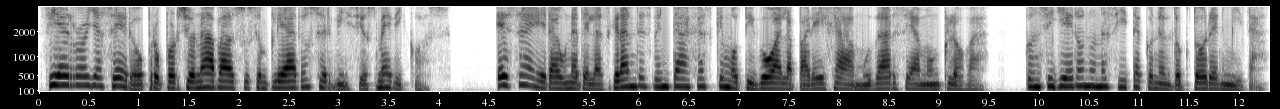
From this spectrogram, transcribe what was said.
Fierro y Acero proporcionaba a sus empleados servicios médicos. Esa era una de las grandes ventajas que motivó a la pareja a mudarse a Monclova consiguieron una cita con el doctor Hermida.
